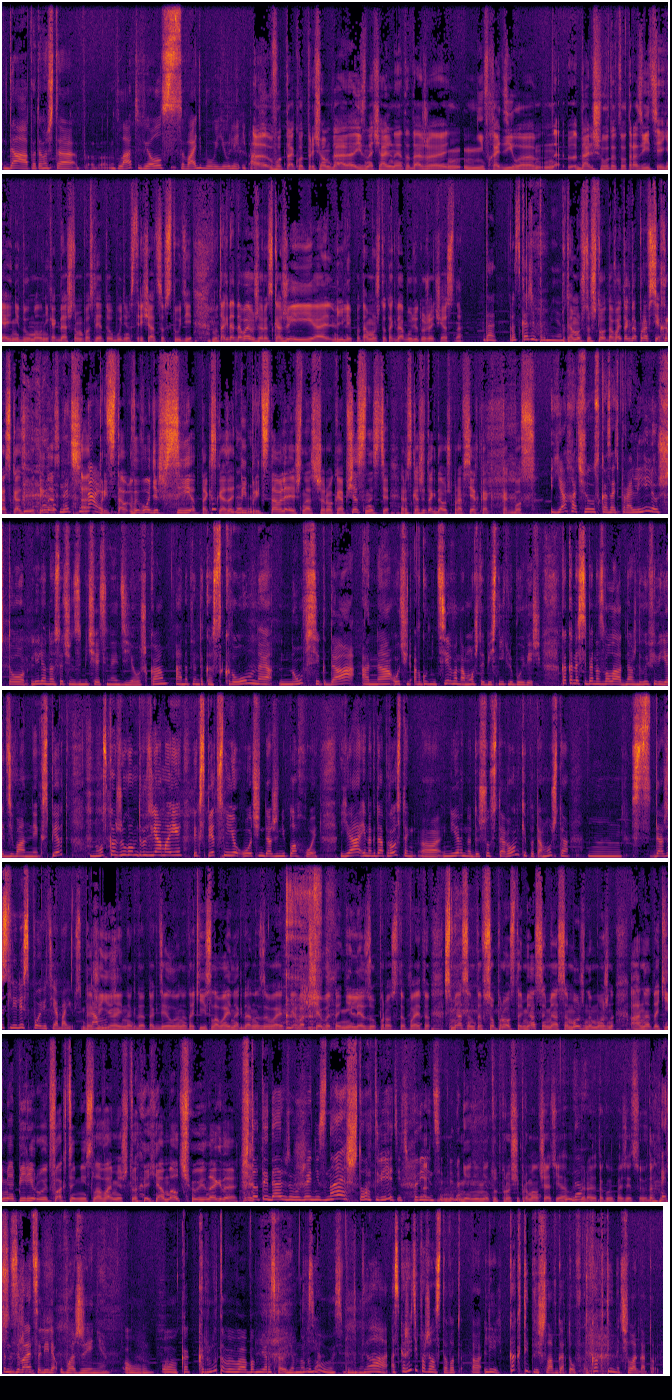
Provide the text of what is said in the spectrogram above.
Да, потому что Влад вел свадьбу Юли и Паши. А, вот так вот. Причем, да, изначально это даже не входило. Дальше вот это вот развитие я и не думал никогда, что мы после этого будем встречаться в студии. Ну тогда давай уже расскажи и о Лили, потому что тогда будет уже честно. Да, расскажи про меня. Потому что что? Давай тогда про всех рассказывай. Ты нас а, представ... выводишь в свет, так сказать. Ты представляешь нас широкой общественности. Расскажи тогда уж про всех как, как босс. Я хочу сказать про Лилю, что Лиля у нас очень замечательная девушка. Она прям такая скромная, но всегда она очень аргументированно может объяснить любую вещь. Как она себя назвала однажды в эфире, я диванный эксперт. Но скажу вам, друзья мои, эксперт с нее очень даже неплохой. Я иногда просто э, нервно дышу в сторонке, потому что с, даже с Лилей спорить я боюсь. Даже я что... иногда так делаю, она такие слова иногда называет. Я вообще в это не лезу просто. Поэтому с мясом-то все просто. Мясо мясо можно, можно. А она такими оперирует фактами и словами, что я молчу иногда. Что ты даже уже не знаешь, что ответить, в принципе. А, Не-не-не, тут проще промолчать. Я да. выбираю такую позицию. Это случае. называется, Лиля, уважение. О, о, как круто вы обо мне рассказывали. Я много Друзья, нового о себе знаю. Да. А скажите, пожалуйста, вот, а, Лиль, как ты пришла в готовку? Как ты начала готовить?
